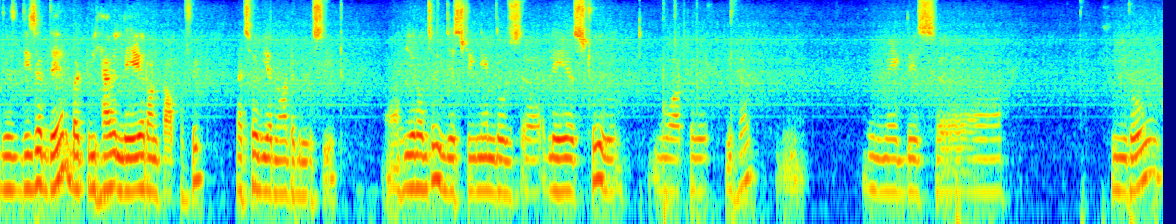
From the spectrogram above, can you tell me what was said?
this, these are there but we have a layer on top of it. That's why we are not able to see it. Uh, here also we'll just rename those uh, layers to whatever we have we'll make this uh, hero.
